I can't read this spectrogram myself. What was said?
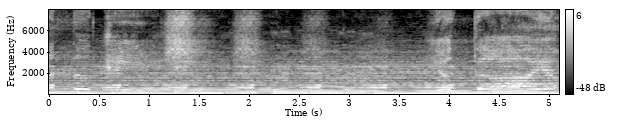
not the case. You die.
